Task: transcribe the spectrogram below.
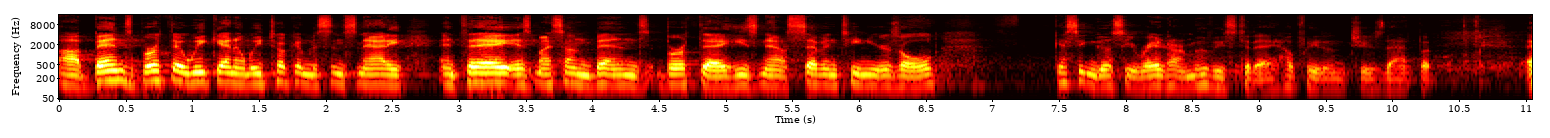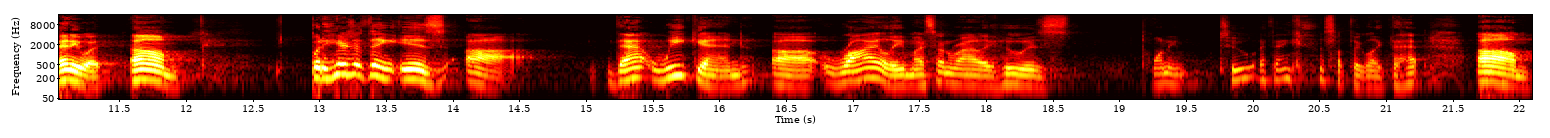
uh, Ben's birthday weekend, and we took him to Cincinnati. And today is my son Ben's birthday. He's now 17 years old. Guess he can go see rated R movies today. Hopefully, he doesn't choose that. But anyway, um, but here's the thing: is uh, that weekend, uh, Riley, my son Riley, who is 20 two, I think, something like that. Um,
